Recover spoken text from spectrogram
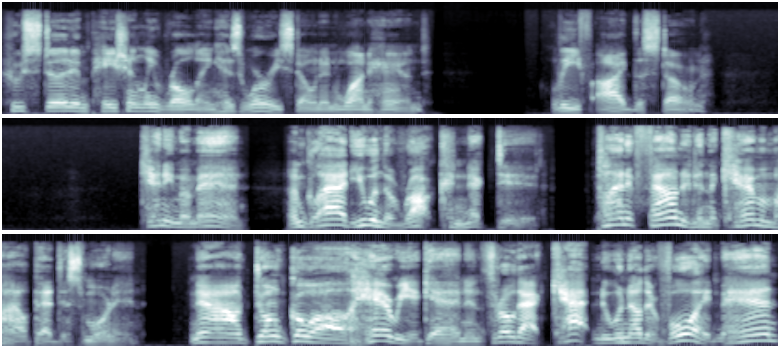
who stood impatiently rolling his worry stone in one hand. Leaf eyed the stone. Kenny, my man, I'm glad you and the rock connected. Planet found it in the chamomile bed this morning. Now, don't go all hairy again and throw that cat into another void, man.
